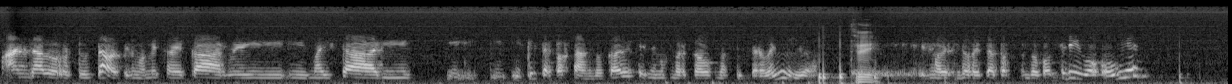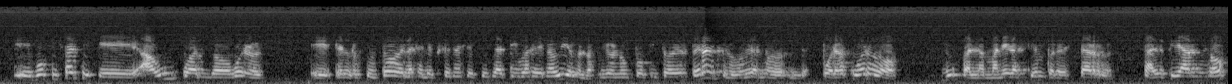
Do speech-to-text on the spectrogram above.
han dado resultados. Tenemos mesa de carne y, y maizar y, y, qué está pasando. Cada vez tenemos mercados más intervenidos. Sí. Eh, nos, está trigo. O bien, eh, vos fijate que aun cuando, bueno, eh, el resultado de las elecciones legislativas de noviembre nos dieron un poquito de esperanza, el gobierno, por acuerdo, busca la manera siempre de estar salteando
